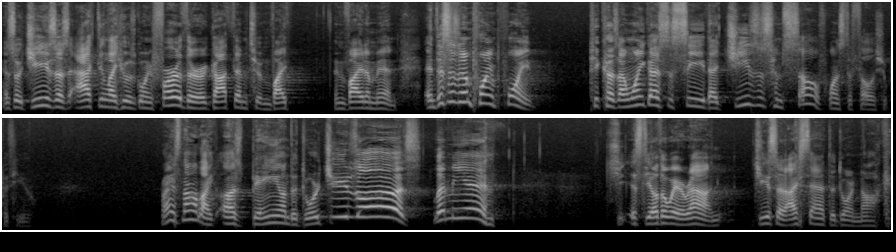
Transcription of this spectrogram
And so Jesus, acting like he was going further, got them to invite, invite him in. And this is an important point because I want you guys to see that Jesus himself wants to fellowship with you. Right? It's not like us banging on the door, Jesus, let me in. It's the other way around. Jesus said, I stand at the door and knock.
